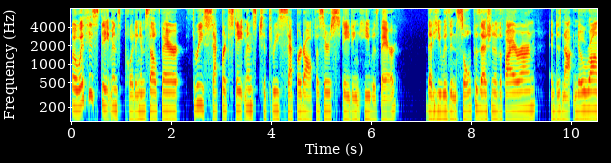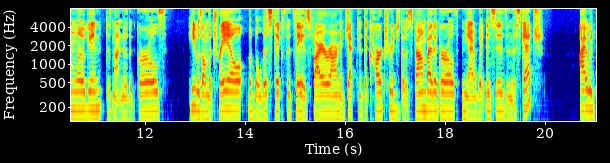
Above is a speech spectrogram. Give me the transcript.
But with his statements putting himself there, three separate statements to three separate officers stating he was there, that he was in sole possession of the firearm and does not know Ron Logan, does not know the girls. He was on the trail, the ballistics that say his firearm ejected the cartridge that was found by the girls, and the eyewitnesses in the sketch. I would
